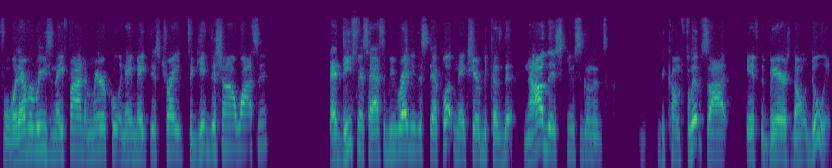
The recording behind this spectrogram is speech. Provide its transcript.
for whatever reason they find a miracle and they make this trade to get Deshaun Watson, that defense has to be ready to step up next year because the, now the excuse is going to become flip side if the Bears don't do it.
